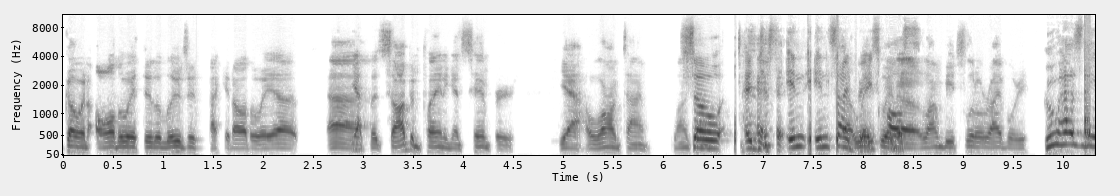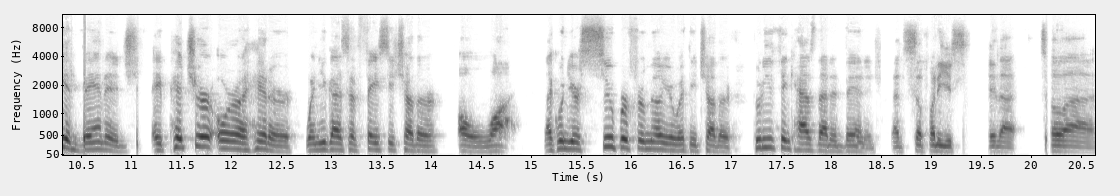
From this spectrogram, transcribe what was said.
going all the way through the losers bracket all the way up. Uh, Yeah. But so I've been playing against him for yeah a long time. Long. So it just in inside Uh, Lakewood, baseball, uh, Long Beach little rivalry. who has the advantage, a pitcher or a hitter, when you guys have faced each other a lot? Like when you're super familiar with each other, who do you think has that advantage? That's so funny you say that. So uh,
